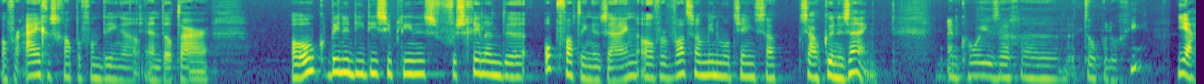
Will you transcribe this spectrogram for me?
over eigenschappen van dingen. En dat daar ook binnen die disciplines verschillende opvattingen zijn over wat zo'n minimal change zou, zou kunnen zijn. En ik hoor je zeggen uh, topologie. Ja.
